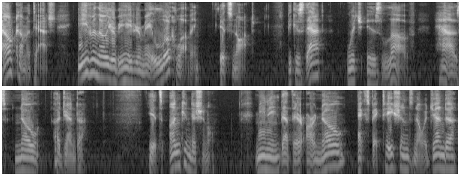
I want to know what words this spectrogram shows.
outcome attached, even though your behavior may look loving, it's not. Because that which is love has no agenda. It's unconditional, meaning that there are no expectations, no agenda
